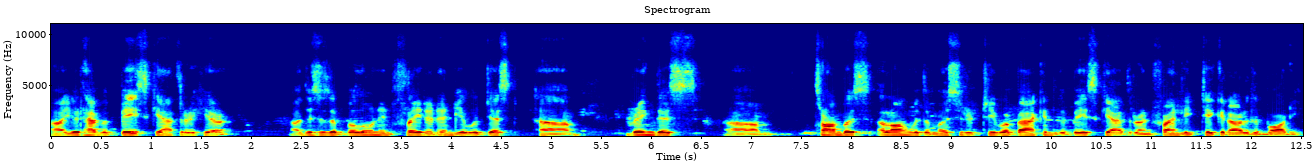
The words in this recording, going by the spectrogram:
uh, you'd have a base catheter here. Uh, this is a balloon inflated, and you would just um, bring this um, thrombus along with the MERCI retriever back into the base catheter and finally take it out of the body.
